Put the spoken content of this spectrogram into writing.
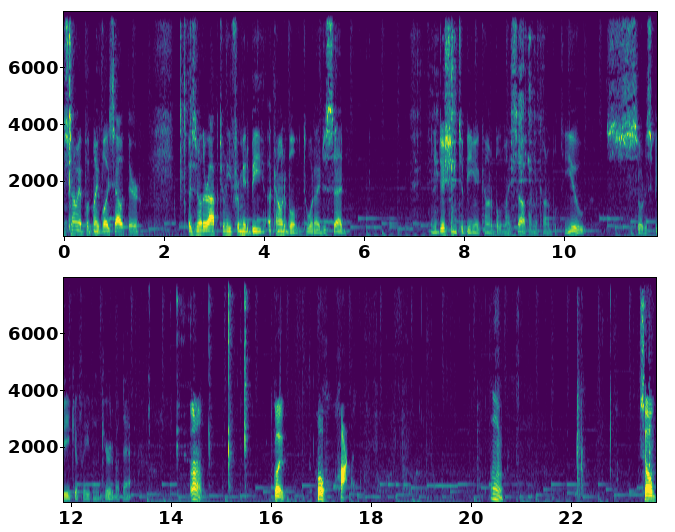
Each time I put my voice out there is another opportunity for me to be accountable to what I just said. In addition to being accountable to myself, I'm accountable to you, so to speak, if I even cared about that. Oh, good. Oh, hot. Mm. So,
